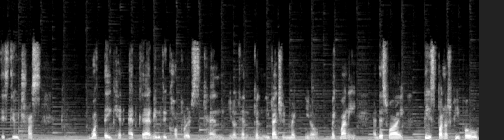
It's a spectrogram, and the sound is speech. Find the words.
They still trust what they can add value. The corporates can you know can can eventually make you know make money. And that's why these bunch of people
